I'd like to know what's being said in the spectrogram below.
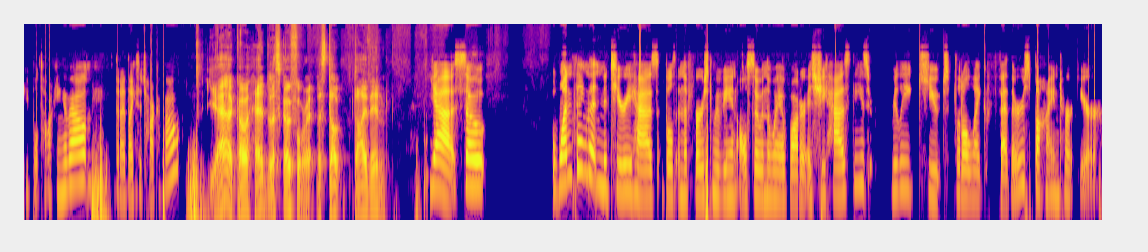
people talking about that I'd like to talk about. Yeah, go ahead. Let's go for it. Let's do- dive in. Yeah, so one thing that Neytiri has both in the first movie and also in The Way of Water is she has these really cute little like feathers behind her ear.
